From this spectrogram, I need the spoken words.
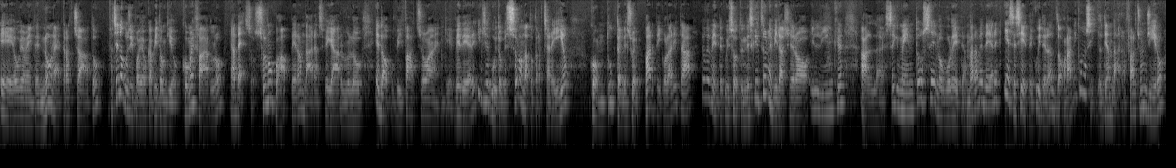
e ovviamente non è tracciato. Facendo così poi ho capito anch'io come farlo. E adesso sono qua per andare a spiegarvelo. E dopo vi faccio anche vedere il circuito che sono andato a tracciare io con tutte le sue particolarità e ovviamente qui sotto in descrizione vi lascerò il link al segmento se lo volete andare a vedere e se siete qui della zona vi consiglio di andare a farci un giro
